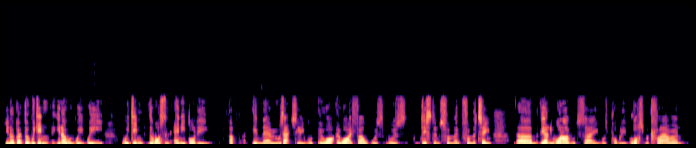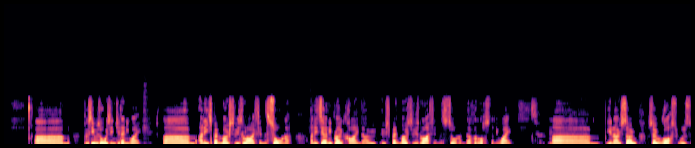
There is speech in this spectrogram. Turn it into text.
you know, but but we didn't, you know, we we we didn't. There wasn't anybody in there who was actually who I, who I felt was was distance from the from the team. Um, the only one I would say was probably Ross MacLaren, um, because he was always injured anyway, um, and he spent most of his life in the sauna. And he's the only bloke I know who spent most of his life in the sauna and never lost any weight. Um, you know, so so Ross was,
